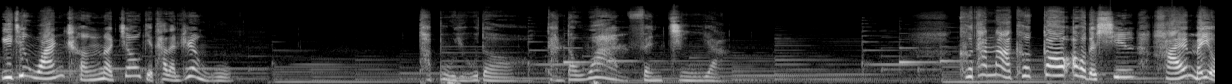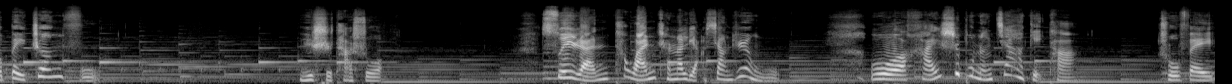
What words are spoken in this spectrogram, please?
已经完成了交给她的任务，她不由得感到万分惊讶。可他那颗高傲的心还没有被征服，于是他说。虽然他完成了两项任务，我还是不能嫁给他，除非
